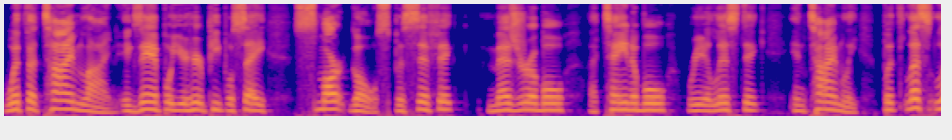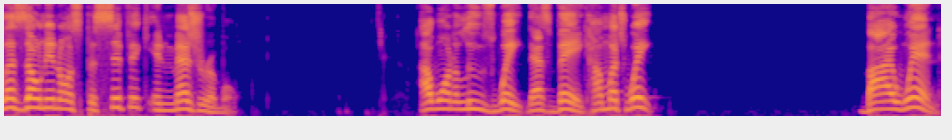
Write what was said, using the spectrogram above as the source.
with a timeline. Example, you hear people say SMART goals specific, measurable, attainable, realistic, and timely. But let's let's zone in on specific and measurable. I want to lose weight. That's vague. How much weight? By when?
